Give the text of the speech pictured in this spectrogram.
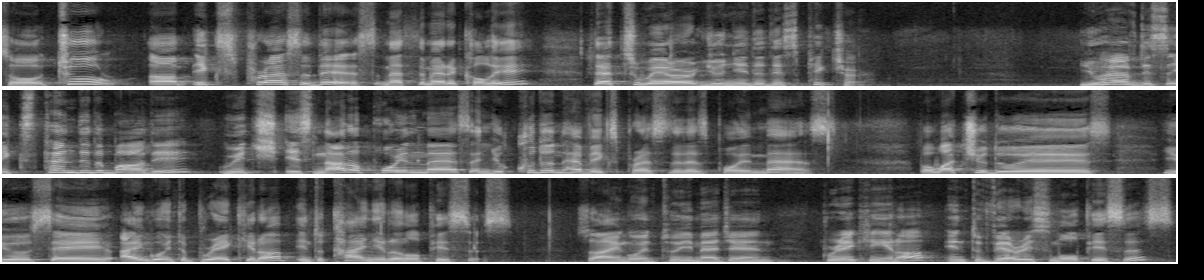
So to um, express this mathematically, that's where you need this picture. You have this extended body, which is not a point mass, and you couldn't have expressed it as point mass. But what you do is you say, I'm going to break it up into tiny little pieces. So I'm going to imagine breaking it up into very small pieces.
